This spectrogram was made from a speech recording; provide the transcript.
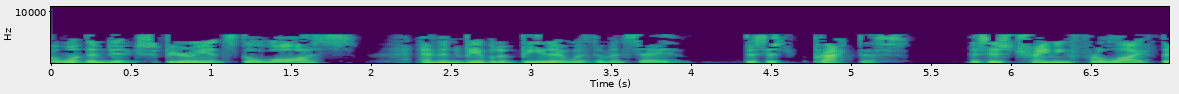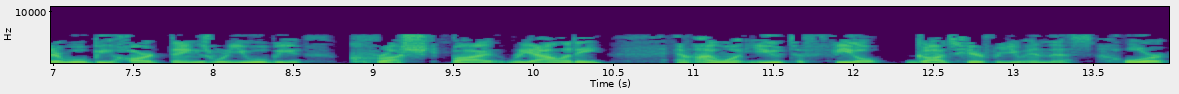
I want them to experience the loss and then to be able to be there with them and say, this is practice. This is training for life. There will be hard things where you will be crushed by reality. And I want you to feel God's here for you in this. Or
